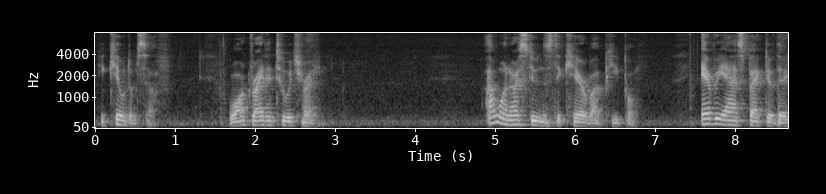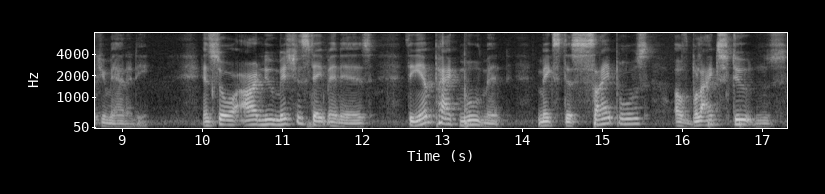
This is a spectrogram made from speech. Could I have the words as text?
He killed himself walked right into a train. I want our students to care about people, every aspect of their humanity. And so our new mission statement is the impact movement makes disciples of black students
